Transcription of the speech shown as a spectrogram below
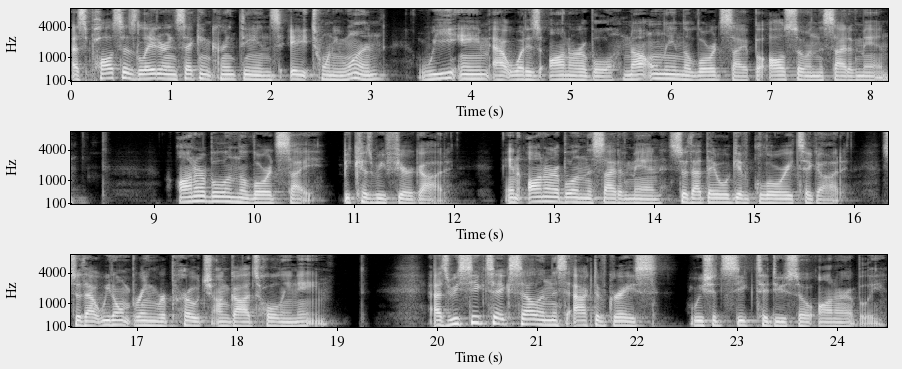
As Paul says later in 2 Corinthians 8:21, we aim at what is honorable, not only in the Lord's sight, but also in the sight of man. Honorable in the Lord's sight, because we fear God, and honorable in the sight of man, so that they will give glory to God, so that we don't bring reproach on God's holy name. As we seek to excel in this act of grace, we should seek to do so honorably.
